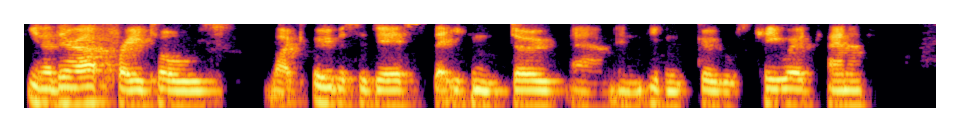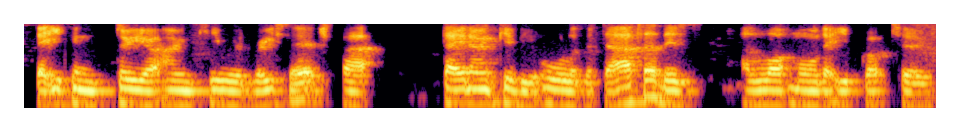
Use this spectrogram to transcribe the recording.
you know there are free tools like Ubersuggests that you can do, um, and even Google's keyword planner that you can do your own keyword research, but they don't give you all of the data. There's a lot more that you've got to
